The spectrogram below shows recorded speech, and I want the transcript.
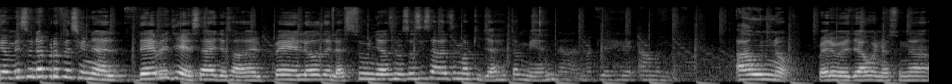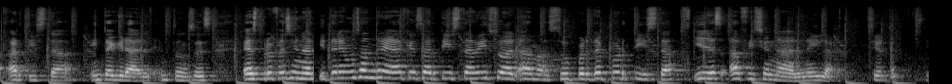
Xiaomi es una profesional de belleza, ella sabe del pelo, de las uñas, no sé si sabes de maquillaje también. Nada, el maquillaje aún no. Aún no, pero ella, bueno, es una artista integral, entonces es profesional. Y tenemos a Andrea, que es artista visual, además súper deportista, y ella es aficionada al nail art, ¿cierto? Sí,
